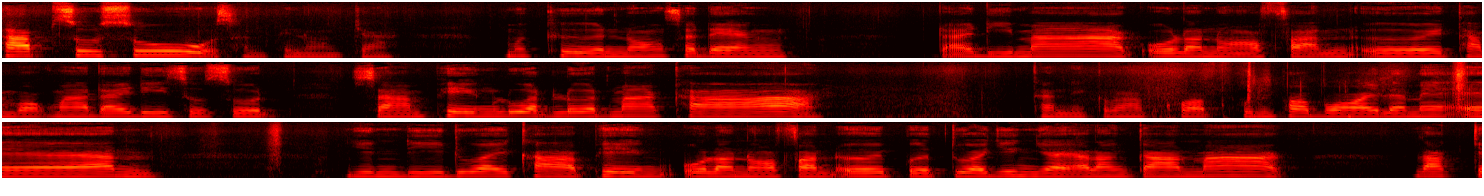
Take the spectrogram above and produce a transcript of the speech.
ครับสู้ๆสันพี่น้องจ้ะเมื่อคืนน้องแสดง ได้ดีมาก โอละหนอฝันเอ่ยทำออกมาได้ดีสุดๆสามเพลงลวดเลิศมากค่ะท่านนี้ก็ว่าขอบคุณพ่อบอยและแม่แอน ยินดีด้วยค่ะ เพลงโอละหนอฝันเอ่ยเปิดตัวยิ่งใหญ่อลังการมาก รักใจ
